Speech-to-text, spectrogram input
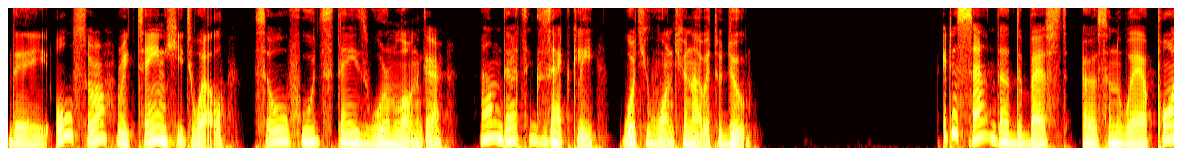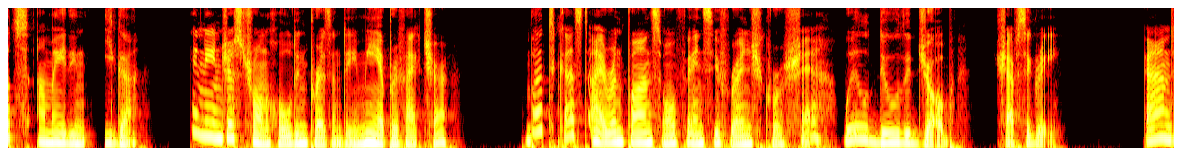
They also retain heat well, so food stays warm longer, and that's exactly what you want your nabe to do. It is said that the best earthenware pots are made in Iga, a ninja stronghold in present-day Mie prefecture. But cast iron pans or fancy French Creuset will do the job, chefs agree. And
